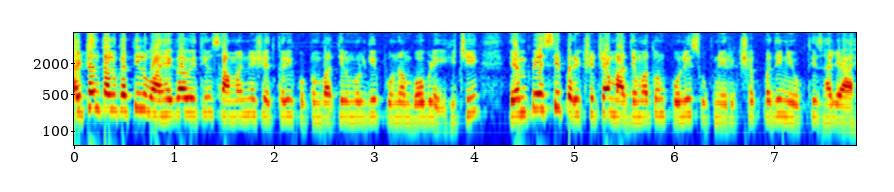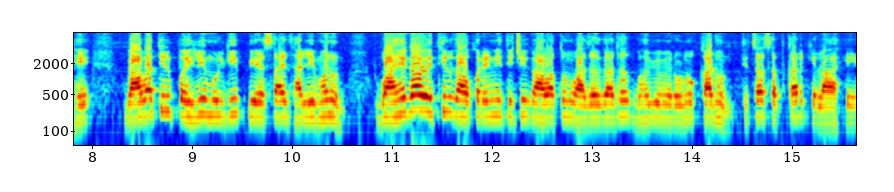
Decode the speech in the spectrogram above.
पैठण तालुक्यातील वाहेगाव येथील सामान्य शेतकरी कुटुंबातील मुलगी पूनम बोबडे हिची एमपीएससी परीक्षेच्या माध्यमातून पोलीस उपनिरीक्षकपदी नियुक्ती झाली आहे. गावातील पहिली मुलगी पी एस आय झाली म्हणून वाहेगाव येथील गावकऱ्यांनी तिची गावातून वाजत गाजत भव्य मिरवणूक काढून तिचा सत्कार केला आहे.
